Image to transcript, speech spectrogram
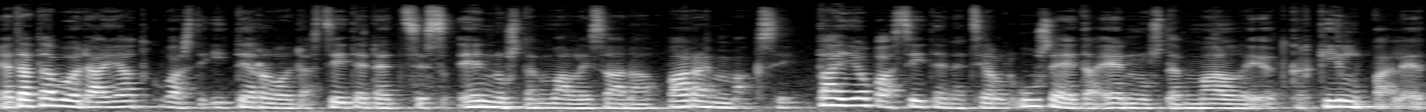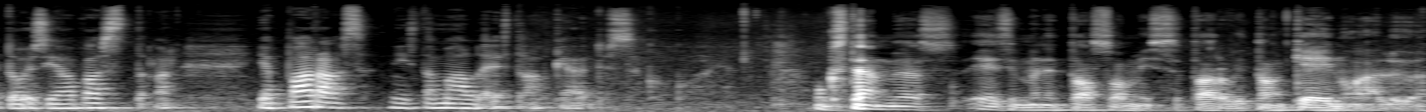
Ja tätä voidaan jatkuvasti iteroida siten, että se ennustemalli saadaan paremmaksi, tai jopa siten, että siellä on useita ennustemalleja, jotka kilpailee toisiaan vastaan, ja paras niistä malleista on käytössä koko ajan. Onko tämä myös ensimmäinen taso, missä tarvitaan keinoälyä?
